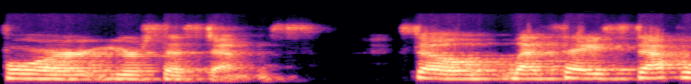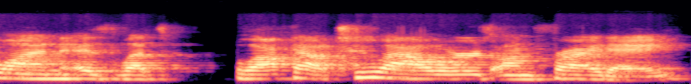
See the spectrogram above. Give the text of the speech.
for your systems. So let's say step one is let's block out two hours on Friday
